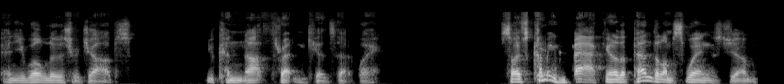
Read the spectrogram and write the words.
and you will lose your jobs you cannot threaten kids that way so it's coming back you know the pendulum swings jim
